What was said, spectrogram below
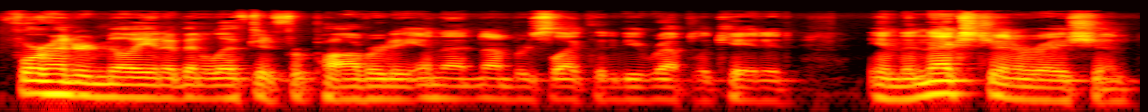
400 million have been lifted for poverty, and that number is likely to be replicated in the next generation.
